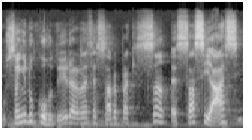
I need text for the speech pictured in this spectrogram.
o sangue do cordeiro era necessário para que eh, saciasse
